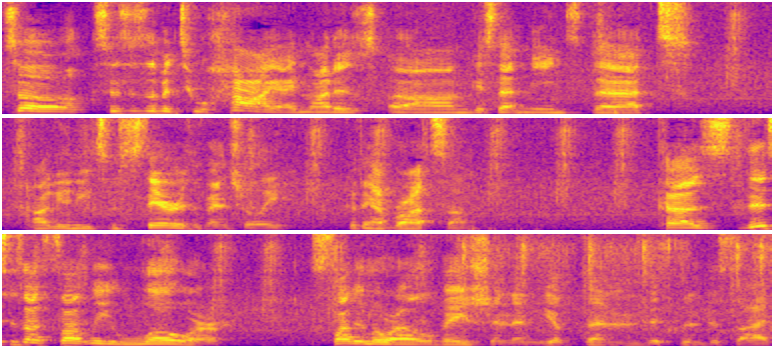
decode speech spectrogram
So, since it's a bit too high, I might as, um, guess that means that I'm gonna need some stairs eventually. Good thing I brought some. Because this is a slightly lower, slightly lower elevation than, the, than, than this side.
